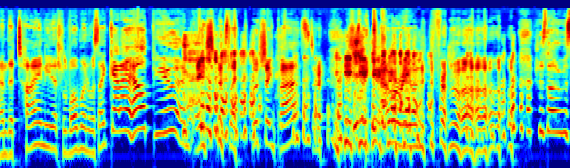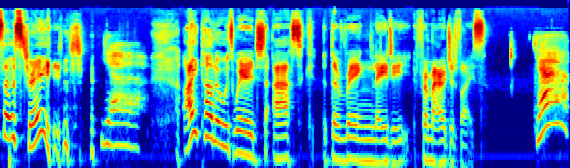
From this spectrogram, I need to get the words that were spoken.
and the tiny little woman was like, "Can I help you?" And Asia was like pushing past her, cowering under from. Oh. Just thought it was so strange. Yeah. I thought it was weird to ask the ring lady for marriage advice. Yeah.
